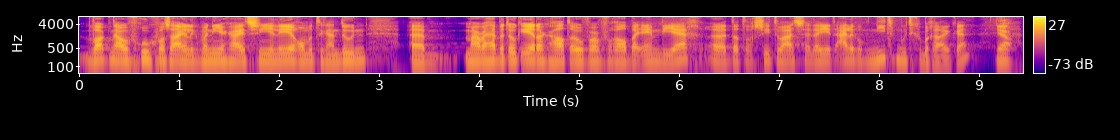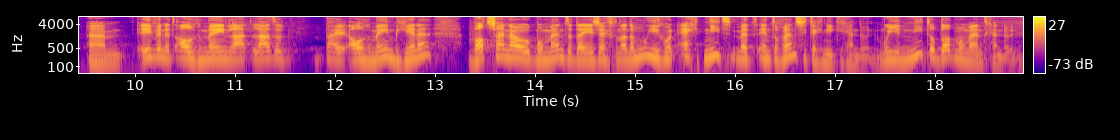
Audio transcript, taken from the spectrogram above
wat ik nou vroeg was eigenlijk wanneer ga je het signaleren om het te gaan doen. Ehm, maar we hebben het ook eerder gehad over, vooral bij MDR, eh, dat er situaties zijn dat je het eigenlijk ook niet moet gebruiken. Ja. Ehm, even in het algemeen, laat, laten we bij algemeen beginnen. Wat zijn nou ook momenten dat je zegt van, nou, dan moet je gewoon echt niet met interventietechnieken gaan doen. Moet je niet op dat moment gaan doen.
